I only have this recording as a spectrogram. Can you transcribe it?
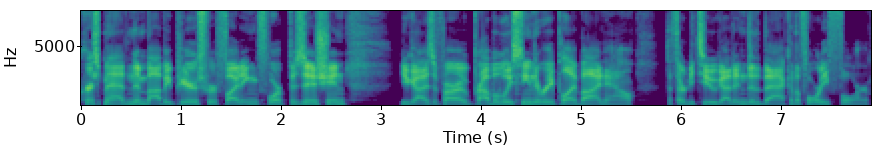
Chris Madden and Bobby Pierce were fighting for position. You guys have probably seen the replay by now. The 32 got into the back of the 44,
